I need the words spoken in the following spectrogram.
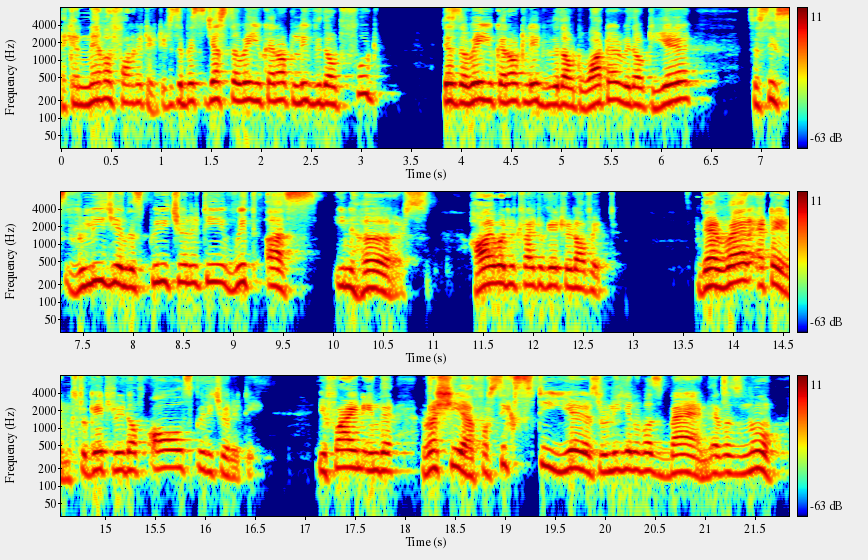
I can never forget it. It is the best, just the way you cannot live without food, just the way you cannot live without water, without air, so this religion, the spirituality with us in hers. However, to try to get rid of it. There were attempts to get rid of all spirituality. You find in the Russia for 60 years religion was banned. There was no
